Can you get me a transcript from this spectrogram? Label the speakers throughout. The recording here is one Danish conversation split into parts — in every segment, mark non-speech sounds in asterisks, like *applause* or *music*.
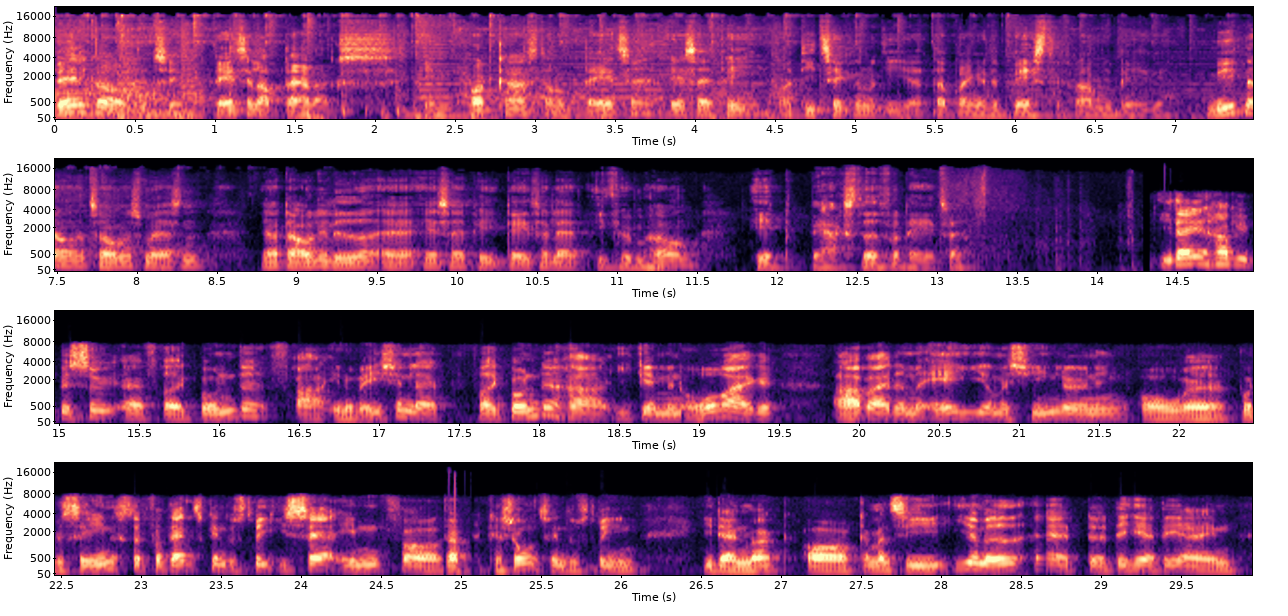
Speaker 1: Velkommen til Datalab Dialogs, en podcast om data, SAP og de teknologier, der bringer det bedste frem i begge. Mit navn er Thomas Madsen. Jeg er daglig leder af SAP Datalab i København, et værksted for data. I dag har vi besøg af Frederik Bunde fra Innovation Lab. Frederik Bunde har igennem en årrække arbejdet med AI og machine learning, og øh, på det seneste for dansk industri, især inden for applikationsindustrien i Danmark. Og kan man sige, i og med, at øh, det her det er en,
